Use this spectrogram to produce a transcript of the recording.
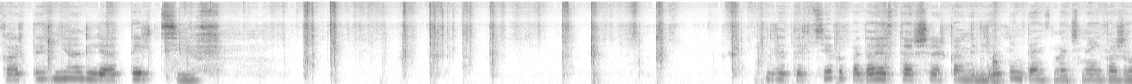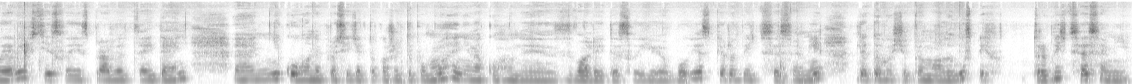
Карта дня для тельців. Для тельців випадає старший аркан відлюдник, день значний і важливий. Всі свої справи в цей день. Е, нікого не просіть, як то кажуть, допомоги, ні на кого не звалюйте свої обов'язки, робіть все самі для того, щоб ви мали успіх. Робіть все самі.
